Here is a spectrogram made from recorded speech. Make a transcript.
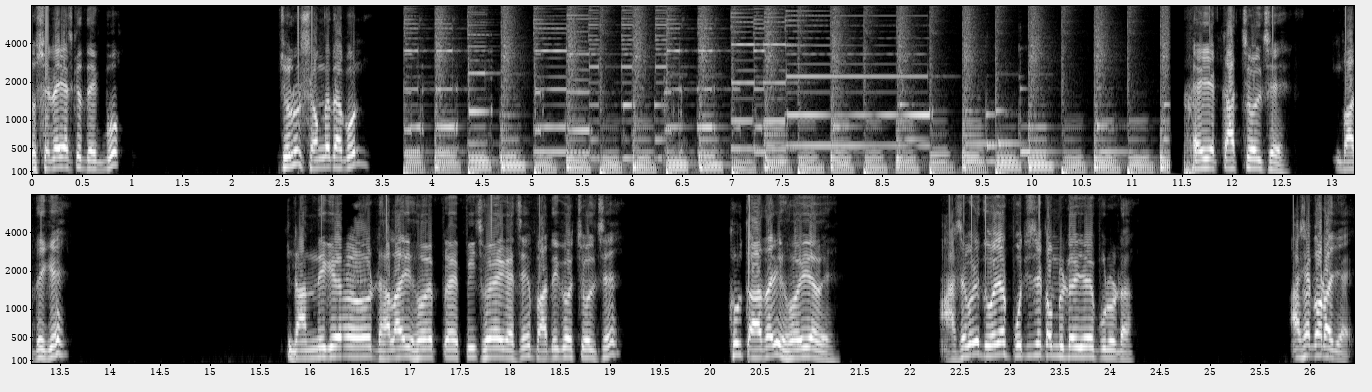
তো সেটাই আজকে দেখব। চলুন সঙ্গে থাকুন। এই কাজ চলছে বাদিকে। ডান দিকেও ঢালাই হয়ে পিচ হয়ে গেছে, বাদিকেও চলছে। খুব তাড়াতাড়ি হয়ে যাবে। আশা করি দু হাজার পঁচিশে কমপ্লিট হয়ে যাবে পুরোটা। আশা করা যায়।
